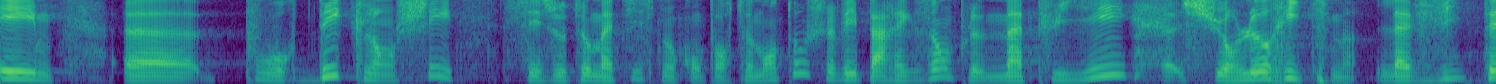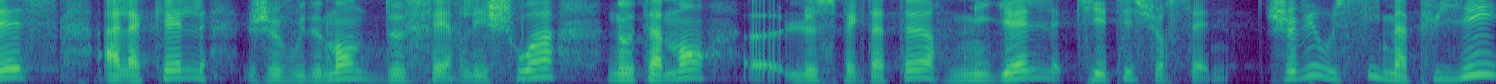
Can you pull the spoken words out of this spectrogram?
Euh, pour déclencher ces automatismes comportementaux, je vais par exemple m'appuyer euh, sur le rythme, la vitesse à laquelle je vous demande de faire les choix, notamment le spectateur Miguel qui était sur scène. Je vais aussi m'appuyer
